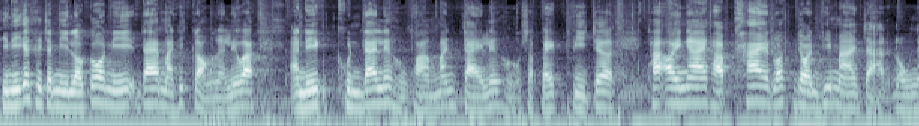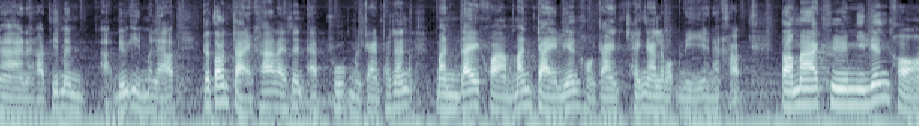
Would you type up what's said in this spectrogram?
ทีนี้ก็คือจะมีโลโก้นี้ได้มาที่กล่องเลยเรียกว่า อันนี้คุณได้เรื่องของความมั่นใจเรื่องของสเปคฟีเจอร์ถ้าเอาง่ายๆครับ ค่ายรถยนต์ที่มาจากโรงงานนะครับที่มันบิวอินมาแล้ว ก็ต้องจ่ายค่า license approve เหมือนกันเพราะฉะนั้นมันได้ความมั่นใจเรื่องของการใช้งานระบบนี้นะครับ ต่อมาคือมีเรื่องของ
